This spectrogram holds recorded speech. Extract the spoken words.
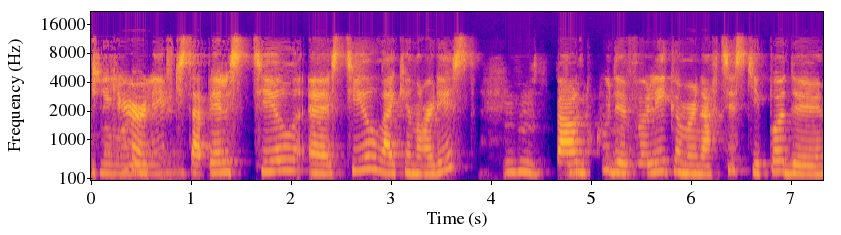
J'ai lu un livre qui s'appelle Still, euh, Still Like an Artist. Mm-hmm. qui parle beaucoup de voler comme un artiste qui n'est pas de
